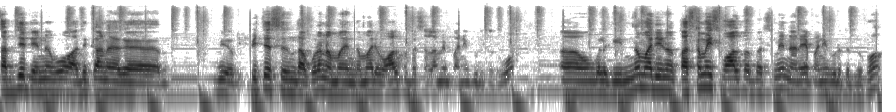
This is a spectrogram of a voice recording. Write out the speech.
சப்ஜெக்ட் என்னவோ அதுக்கான பிக்சர்ஸ் இருந்தால் கூட நம்ம இந்த மாதிரி வால்பேப்பர்ஸ் எல்லாமே பண்ணி கொடுத்துருவோம். உங்களுக்கு இந்த மாதிரியான கஸ்டமைஸ் வால்பேப்பர்ஸுமே நிறைய பண்ணி கொடுத்துட்ருக்கோம்.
